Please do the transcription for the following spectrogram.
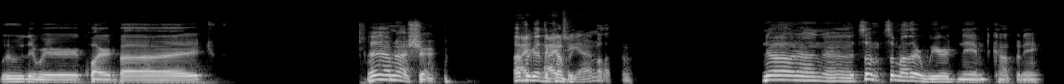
they were acquired by. Eh, I'm not sure. I forget the company. No, no, no. It's some some other weird named company.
